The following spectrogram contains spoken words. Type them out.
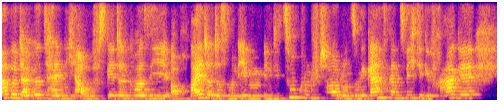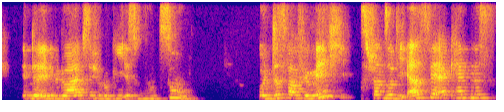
Aber da hört es halt nicht auf. Es geht dann quasi auch weiter, dass man eben in die Zukunft schaut. Und so eine ganz, ganz wichtige Frage in der Individualpsychologie ist, wozu? Und das war für mich schon so die erste Erkenntnis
